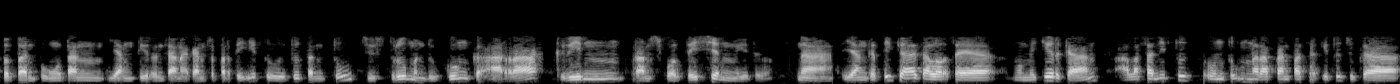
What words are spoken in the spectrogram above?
beban pungutan yang direncanakan seperti itu? Itu tentu justru mendukung ke arah green transportation gitu. Nah, yang ketiga kalau saya memikirkan alasan itu untuk menerapkan pajak itu juga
